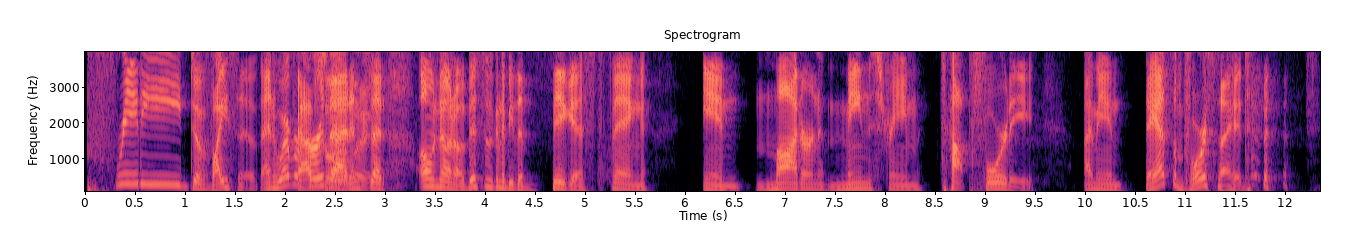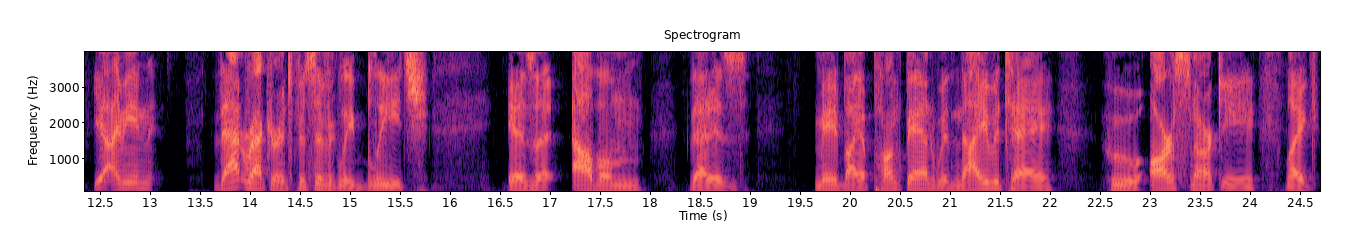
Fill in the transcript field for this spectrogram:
pretty divisive. And whoever heard that and Absolutely. said, oh, no, no, this is going to be the biggest thing in modern mainstream top 40. I mean, they had some foresight. Yeah, I mean, that record specifically, Bleach, is an album that is made by a punk band with naivete who are snarky, like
